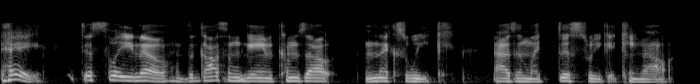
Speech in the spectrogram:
"Hey, just to let you know, the Gotham game comes out next week, as in like this week it came out."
